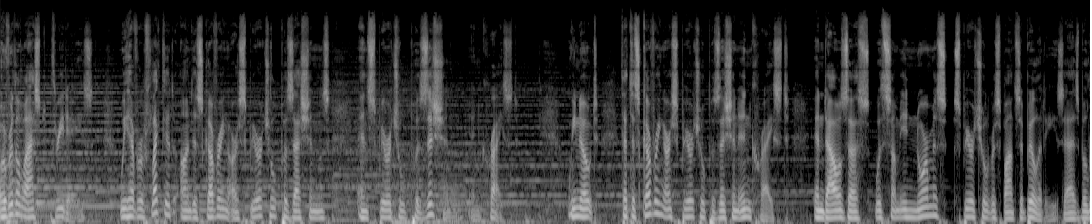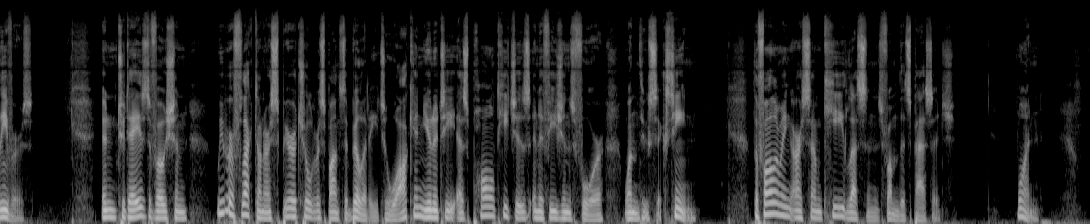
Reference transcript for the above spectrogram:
Over the last three days, we have reflected on discovering our spiritual possessions and spiritual position in Christ. We note that discovering our spiritual position in Christ endows us with some enormous spiritual responsibilities as believers. In today's devotion, we reflect on our spiritual responsibility to walk in unity as Paul teaches in Ephesians 4 1 through 16. The following are some key lessons from this passage. 1.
